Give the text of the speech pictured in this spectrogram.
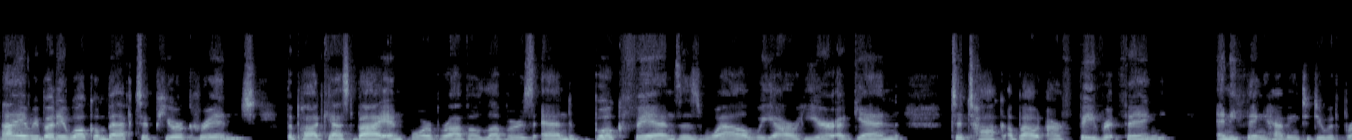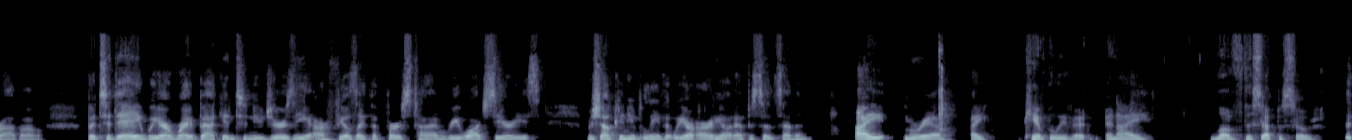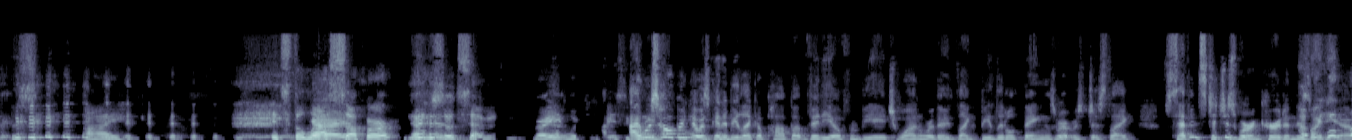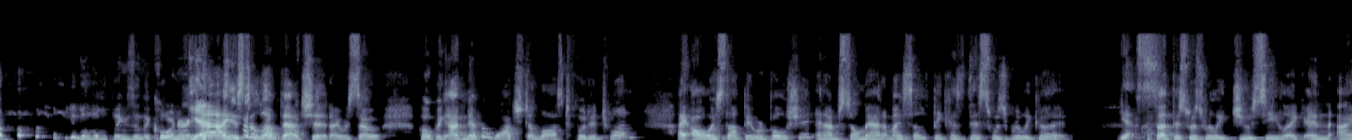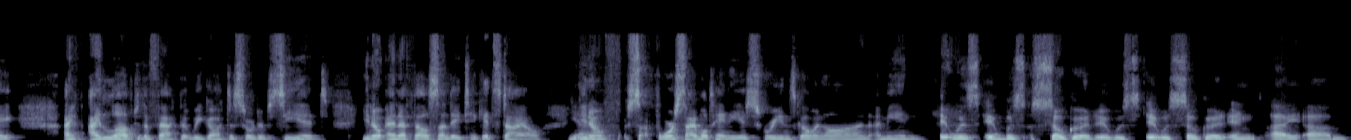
Hi, everybody. Welcome back to Pure Cringe, the podcast by and for Bravo lovers and book fans as well. We are here again to talk about our favorite thing, anything having to do with Bravo. But today we are right back into New Jersey, our feels like the first time rewatch series. Michelle, can you believe that we are already on episode seven? I, Maria, I can't believe it. And I love this episode. This, I, it's the Last Guys. Supper, episode seven, right? Which is basically. I was hoping it was going to be like a pop up video from VH1 where there'd like be little things where it was just like seven stitches were incurred in this video. the little things in the corner. yeah, I used to love that shit. I was so hoping. I've never watched a lost footage one. I always thought they were bullshit, and I'm so mad at myself because this was really good. Yes. I thought this was really juicy, like, and I, I, I loved the fact that we got to sort of see it, you know, NFL Sunday Ticket style. yeah. You know, f- four simultaneous screens going on. I mean, it was it was so good it was it was so good and i um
